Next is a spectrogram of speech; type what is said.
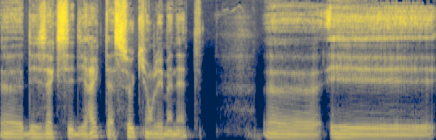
euh, des accès directs à ceux qui ont les manettes. Euh, et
